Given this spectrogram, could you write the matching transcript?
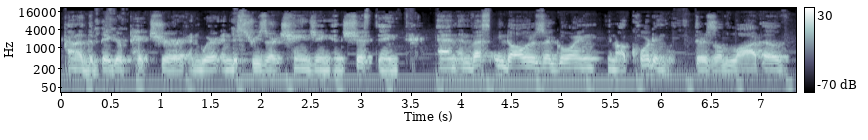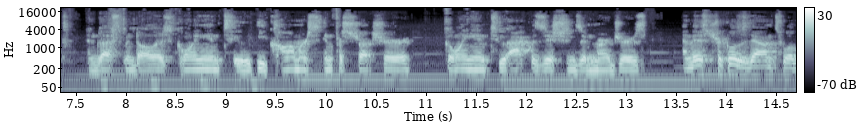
kind of the bigger picture and where industries are changing and shifting, and investment dollars are going, you know, accordingly. There's a lot of investment dollars going into e-commerce infrastructure, going into acquisitions and mergers. And this trickles down to a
